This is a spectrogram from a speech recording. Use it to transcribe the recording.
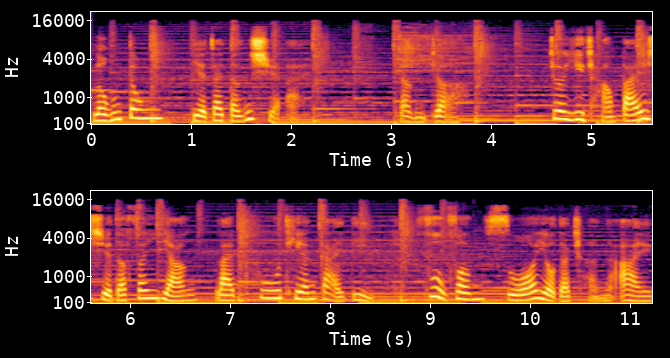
隆冬也在等雪来，等着。这一场白雪的纷扬，来铺天盖地，覆封所有的尘埃。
